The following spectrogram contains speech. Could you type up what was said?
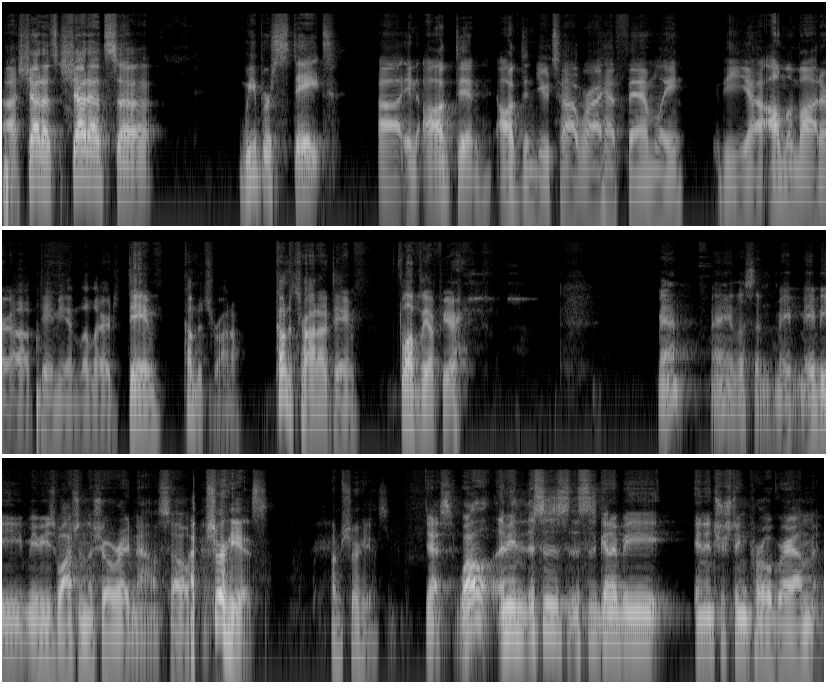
Uh, shout outs, shout outs, uh, Weber State uh, in Ogden, Ogden, Utah, where I have family, the uh, alma mater of Damian Lillard. Dame, come to Toronto. Come to Toronto, Dame. It's lovely up here. Yeah. Hey, listen, maybe maybe maybe he's watching the show right now. So I'm sure he is. I'm sure he is. Yes. Well, I mean, this is this is going to be an interesting program.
